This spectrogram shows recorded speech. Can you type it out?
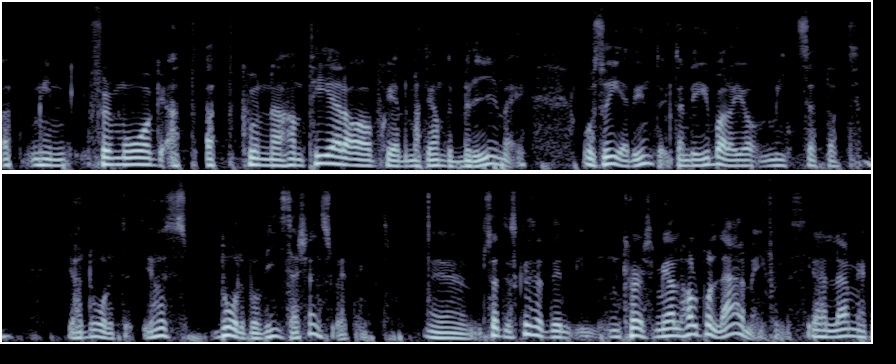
att min förmåga att, att kunna hantera avsked med att jag inte bryr mig. Och så är det ju inte, utan det är ju bara jag, mitt sätt att jag har dåligt, jag är dåligt dålig på att visa känslor helt enkelt. Eh, så att jag skulle säga att det är en curse, men jag håller på att lära mig faktiskt. Jag lär mig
